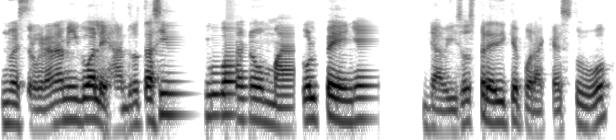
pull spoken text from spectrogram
nuestro gran amigo Alejandro Tasiguano, Michael Peña, Gavisos Predi, que por acá estuvo,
